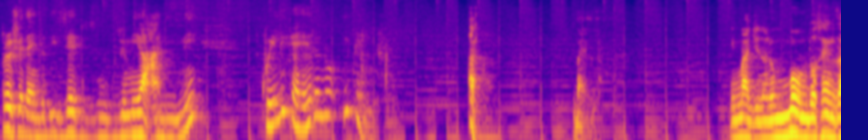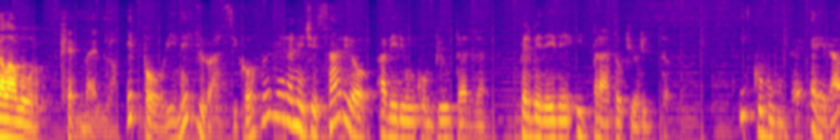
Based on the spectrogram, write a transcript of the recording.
procedendo di 10.000 anni quelli che erano i tempi. Ah, bello. Immaginare un mondo senza lavoro. Che bello. E poi nel Giurassico non era necessario avere un computer per vedere il prato fiorito. Il comune era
